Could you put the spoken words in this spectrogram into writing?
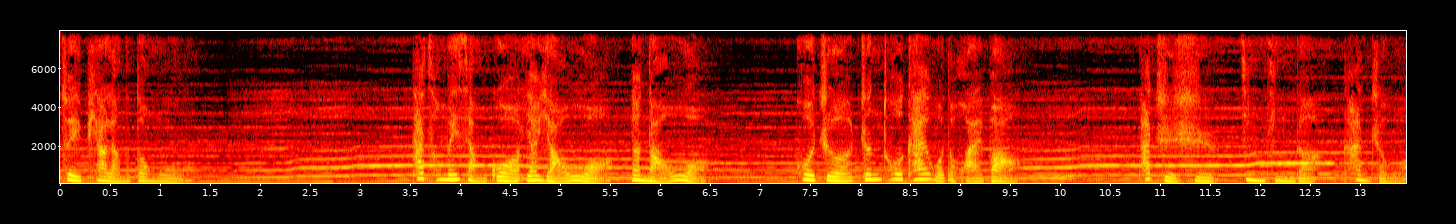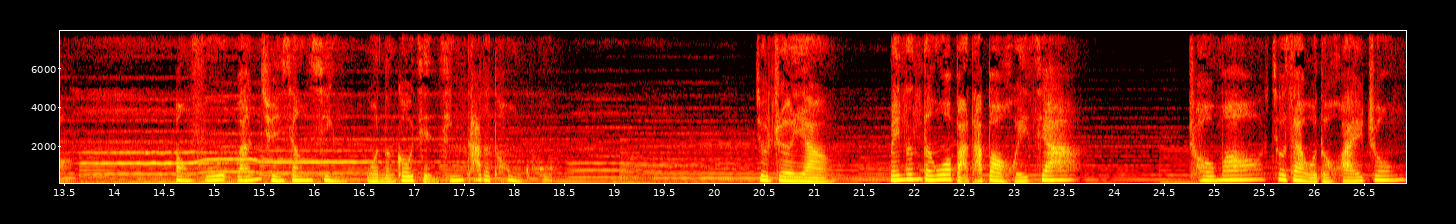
最漂亮的动物。它从没想过要咬我、要挠我，或者挣脱开我的怀抱。它只是静静地看着我。仿佛完全相信我能够减轻他的痛苦。就这样，没能等我把它抱回家，丑猫就在我的怀中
